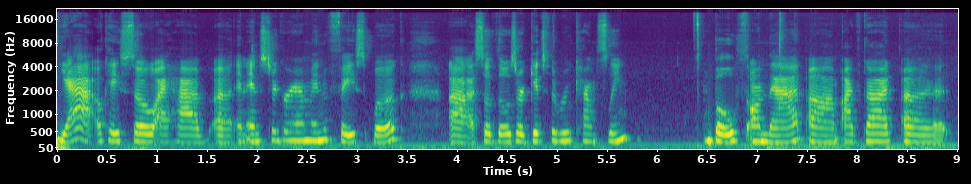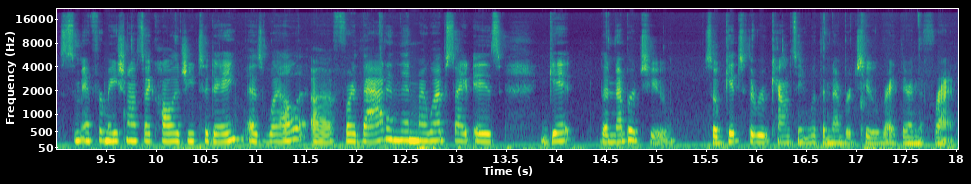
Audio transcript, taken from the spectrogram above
Yeah. Okay. So I have uh, an Instagram and Facebook. Uh, so those are Get to the Root Counseling, both on that. Um, I've got uh, some information on psychology today as well uh, for that. And then my website is Get the number two. So Get to the Root Counseling with the number two right there in the front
